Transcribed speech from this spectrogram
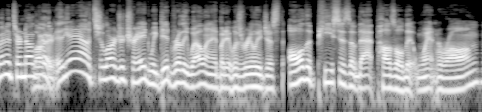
But it turned out larger. good. Eh, yeah, it's a larger trade. We did really well in it, but it was really just all the pieces of that puzzle that went wrong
